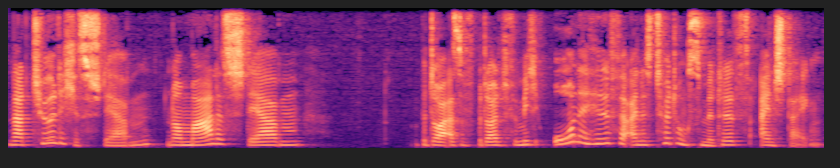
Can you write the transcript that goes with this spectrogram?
natürliches Sterben, normales Sterben, bedeutet, also bedeutet für mich ohne Hilfe eines Tötungsmittels einsteigen.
